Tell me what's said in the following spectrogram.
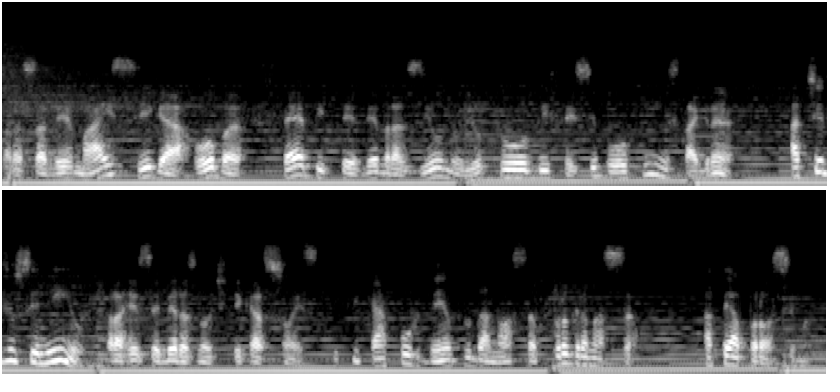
Para saber mais, siga arroba FebTV Brasil no YouTube, Facebook e Instagram. Ative o sininho para receber as notificações e ficar por dentro da nossa programação. Até a próxima!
